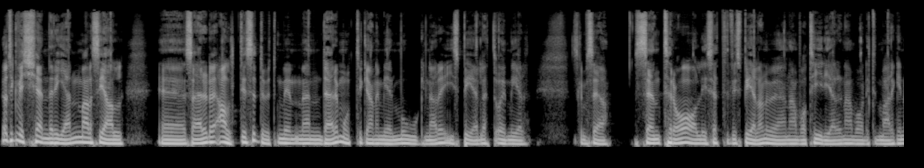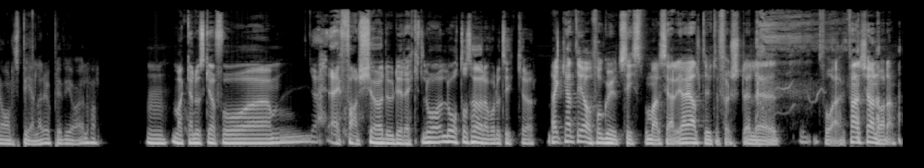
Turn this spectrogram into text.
jag tycker vi känner igen Martial. Eh, så här har det alltid sett ut, men, men däremot tycker jag han är mer mognare i spelet och är mer, ska man säga, central i sättet vi spelar nu än han var tidigare när han var lite marginalspelare upplever jag i alla fall. Mm. Mackan, du ska få... Um, nej, fan, kör du direkt. Lå, låt oss höra vad du tycker. Här. Men kan inte jag få gå ut sist på Martial? Jag är alltid ute först, eller tvåa. Fan, kör nu Adam.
